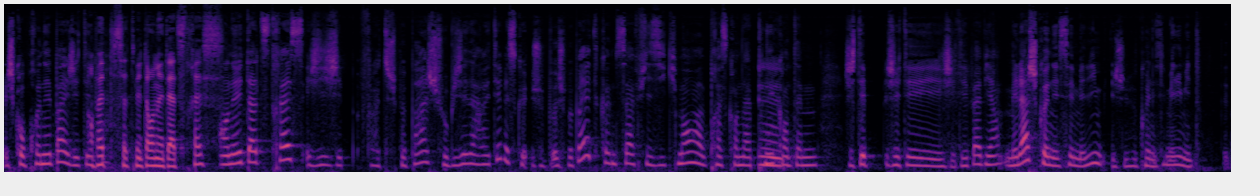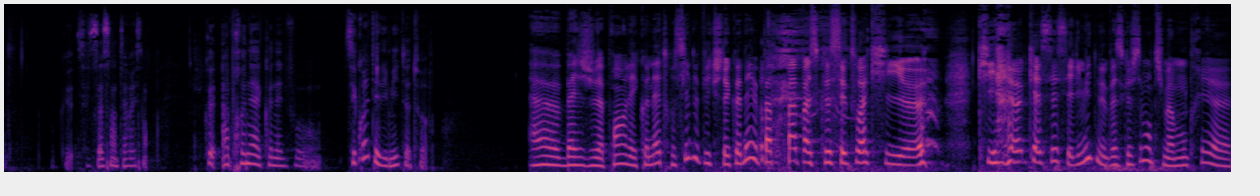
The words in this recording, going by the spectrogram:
Je comprenais pas et j'étais en fait ça te mettait en état de stress en état de stress et j'ai- faut- je peux pas, je suis obligée d'arrêter parce que je peux je peux pas être comme ça physiquement euh, presque en apnée Mm. quand elle me- j'étais j'étais j'étais pas bien. Mais là je connaissais mes limites, je connaissais mes limites en fait. Donc, euh, ça, ça, c'est intéressant. Apprenez à connaître vos C'est quoi tes limites à toi? Euh, bah, je apprends à les connaître aussi depuis que je te connais, pas, pas parce que c'est toi qui euh, qui a cassé ses limites, mais parce que justement tu m'as montré. euh,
